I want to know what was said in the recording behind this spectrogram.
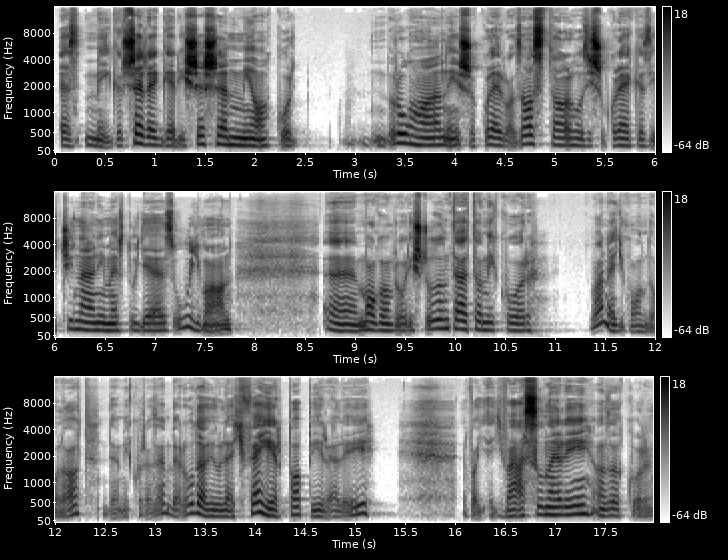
ez még se reggeli, se semmi, akkor rohan, és akkor leül az asztalhoz, és akkor elkezdi csinálni, mert ugye ez úgy van, magamról is tudom, tehát amikor van egy gondolat, de amikor az ember odaül egy fehér papír elé, vagy egy vászon elé, az akkor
